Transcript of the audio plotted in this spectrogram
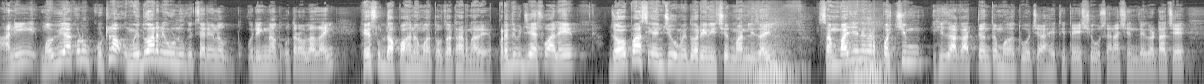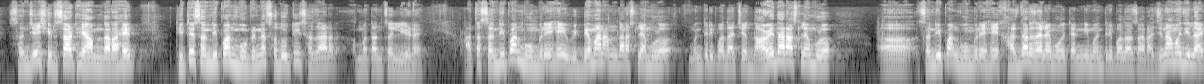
आणि मवियाकडून कुठला उमेदवार निवडणुकीच्या रिंगणात रिंगणात उतरवला जाईल हे सुद्धा पाहणं महत्त्वाचं ठरणार आहे. प्रदीप जयस्वाल हे जवळपास यांची उमेदवारी निश्चित मानली जाईल. संभाजीनगर पश्चिम ही जागा अत्यंत महत्त्वाची आहे. तिथे शिवसेना शिंदे गटाचे संजय शिरसाट हे आमदार आहेत. तिथे संदीपान भुमरेंना सदोतीस हजार मतांचं लीड आहे. आता संदीपान भुमरे हे विद्यमान आमदार असल्यामुळं मंत्रिपदाचे दावेदार असल्यामुळं संदीपान भुमरे हे खासदार झाल्यामुळे त्यांनी मंत्रिपदाचा राजीनामा दिलाय.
